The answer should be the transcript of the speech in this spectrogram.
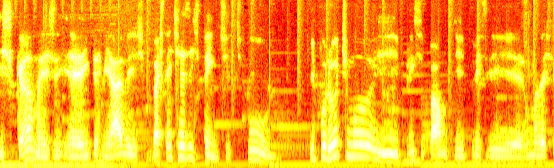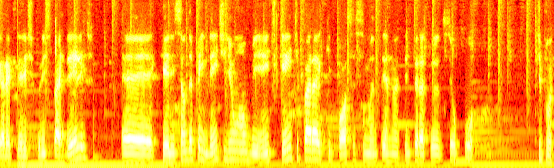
escamas é, impermeáveis bastante resistentes. Tipo, e por último, e principal, e, e uma das características principais deles é, que eles são dependentes de um ambiente quente para que possa se manter na temperatura do seu corpo. Tipo,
